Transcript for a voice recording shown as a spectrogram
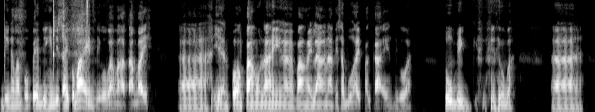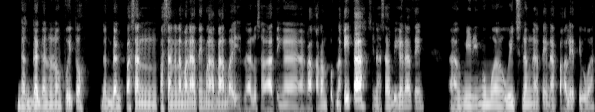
hindi naman po pwedeng hindi tayo kumain. Di po ba mga katambay? Ah, iyan po ang pangunahing ah, pangangailangan natin sa buhay, pagkain, di ba? Tubig, di ba? Ah, dagdag ano naman po ito? Dagdag pasan pasan na naman natin mga tambay, lalo sa ating ah, kakarampot na kita, sinasabi nga natin, ang minimum ah, wage lang natin, napakalit, di ba?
